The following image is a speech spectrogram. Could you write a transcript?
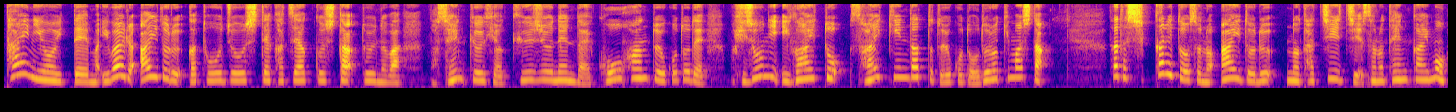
タイにおいて、まあ、いわゆるアイドルが登場して活躍したというのは、まあ、1990年代後半ということで、非常に意外と最近だったということを驚きました。ただしっかりとそのアイドルの立ち位置、その展開も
